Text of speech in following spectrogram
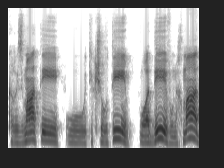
כריזמטי, הוא תקשורתי, הוא אדיב, הוא נחמד,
